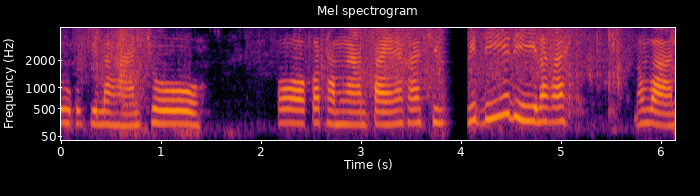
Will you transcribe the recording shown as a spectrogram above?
ลูกก็กินอาหารโชว์พ่อก็ทำงานไปนะคะ ชีวิตดีดีนะคะ น้ำหวาน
